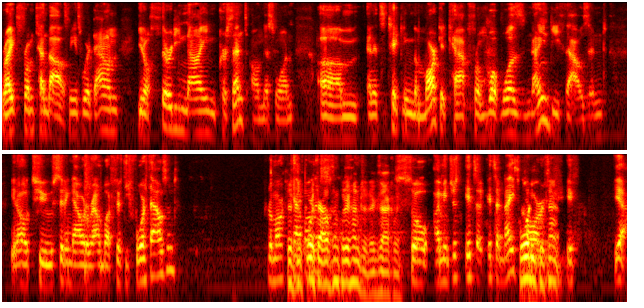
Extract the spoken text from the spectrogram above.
right? From ten dollars means we're down, you know, 39 percent on this one. Um, and it's taking the market cap from what was 90,000, you know, to sitting now at around what 54,000 the market cap. Fifty-four thousand three hundred exactly. So I mean, just it's a it's a nice 40%. card. If yeah,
